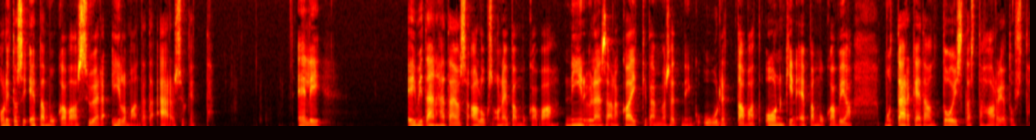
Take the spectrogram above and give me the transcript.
oli tosi epämukavaa syödä ilman tätä ärsykettä. Eli ei mitään hätää, jos aluksi on epämukavaa. Niin yleensä aina kaikki tämmöiset niin uudet tavat onkin epämukavia, mutta tärkeää on toistasta harjoitusta.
